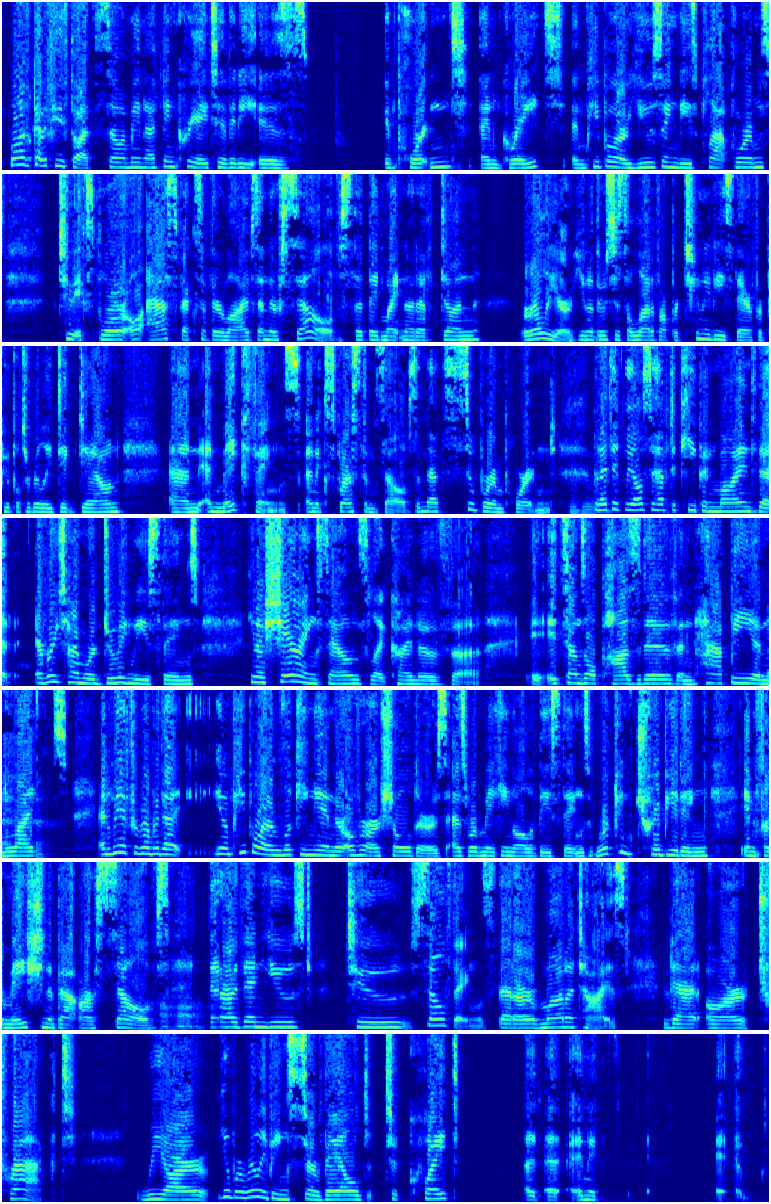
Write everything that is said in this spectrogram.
Well, I've got a few thoughts. So, I mean, I think creativity is important and great, and people are using these platforms to explore all aspects of their lives and themselves that they might not have done earlier. You know, there's just a lot of opportunities there for people to really dig down and and make things and express themselves, and that's super important. Mm-hmm. But I think we also have to keep in mind that every time we're doing these things, you know, sharing sounds like kind of. Uh, it, it sounds all positive and happy and light. and we have to remember that, you know, people are looking in, they're over our shoulders as we're making all of these things. We're contributing information about ourselves uh-huh. that are then used to sell things that are monetized, that are tracked. We are, you know, we're really being surveilled to quite a, a, an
